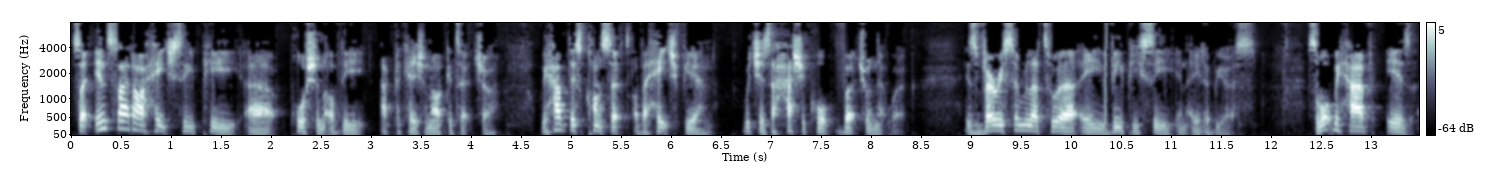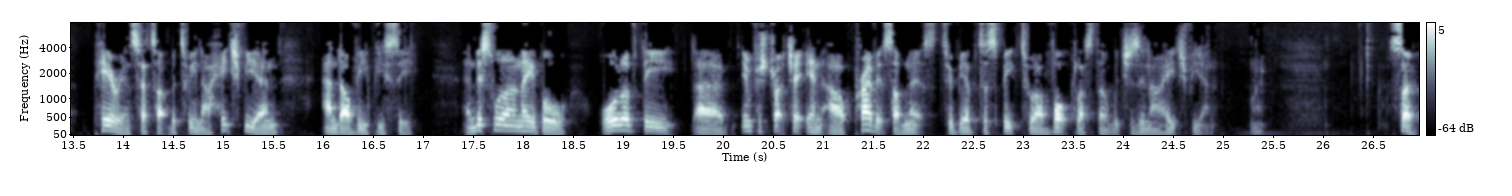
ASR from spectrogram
So inside our HCP uh, portion of the application architecture, we have this concept of a HVN, which is a HashiCorp virtual network. It's very similar to a, a VPC in AWS. So what we have is peering set up between our HVN and our VPC. And this will enable all of the uh, infrastructure in our private subnets to be able to speak to our Vault cluster, which is in our HVN. Right? So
